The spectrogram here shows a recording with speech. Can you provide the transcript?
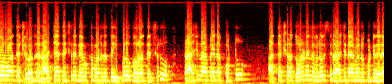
ಗೌರವಾಧ್ಯಕ್ಷರು, ಅಂದ್ರೆ ರಾಜ್ಯಾಧ್ಯಕ್ಷರೇ ನೇಮಕ ಮಾಡಿದಂತ ಇಬ್ಬರು ಗೌರವಾಧ್ಯಕ್ಷರು ರಾಜೀನಾಮೆಯನ್ನ ಕೊಟ್ಟು ಅಧ್ಯಕ್ಷರ ಧೋರಣೆಯನ್ನು ವಿರೋಧಿಸಿ ರಾಜೀನಾಮೆಯನ್ನು ಕೊಟ್ಟಿದ್ದಾರೆ.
